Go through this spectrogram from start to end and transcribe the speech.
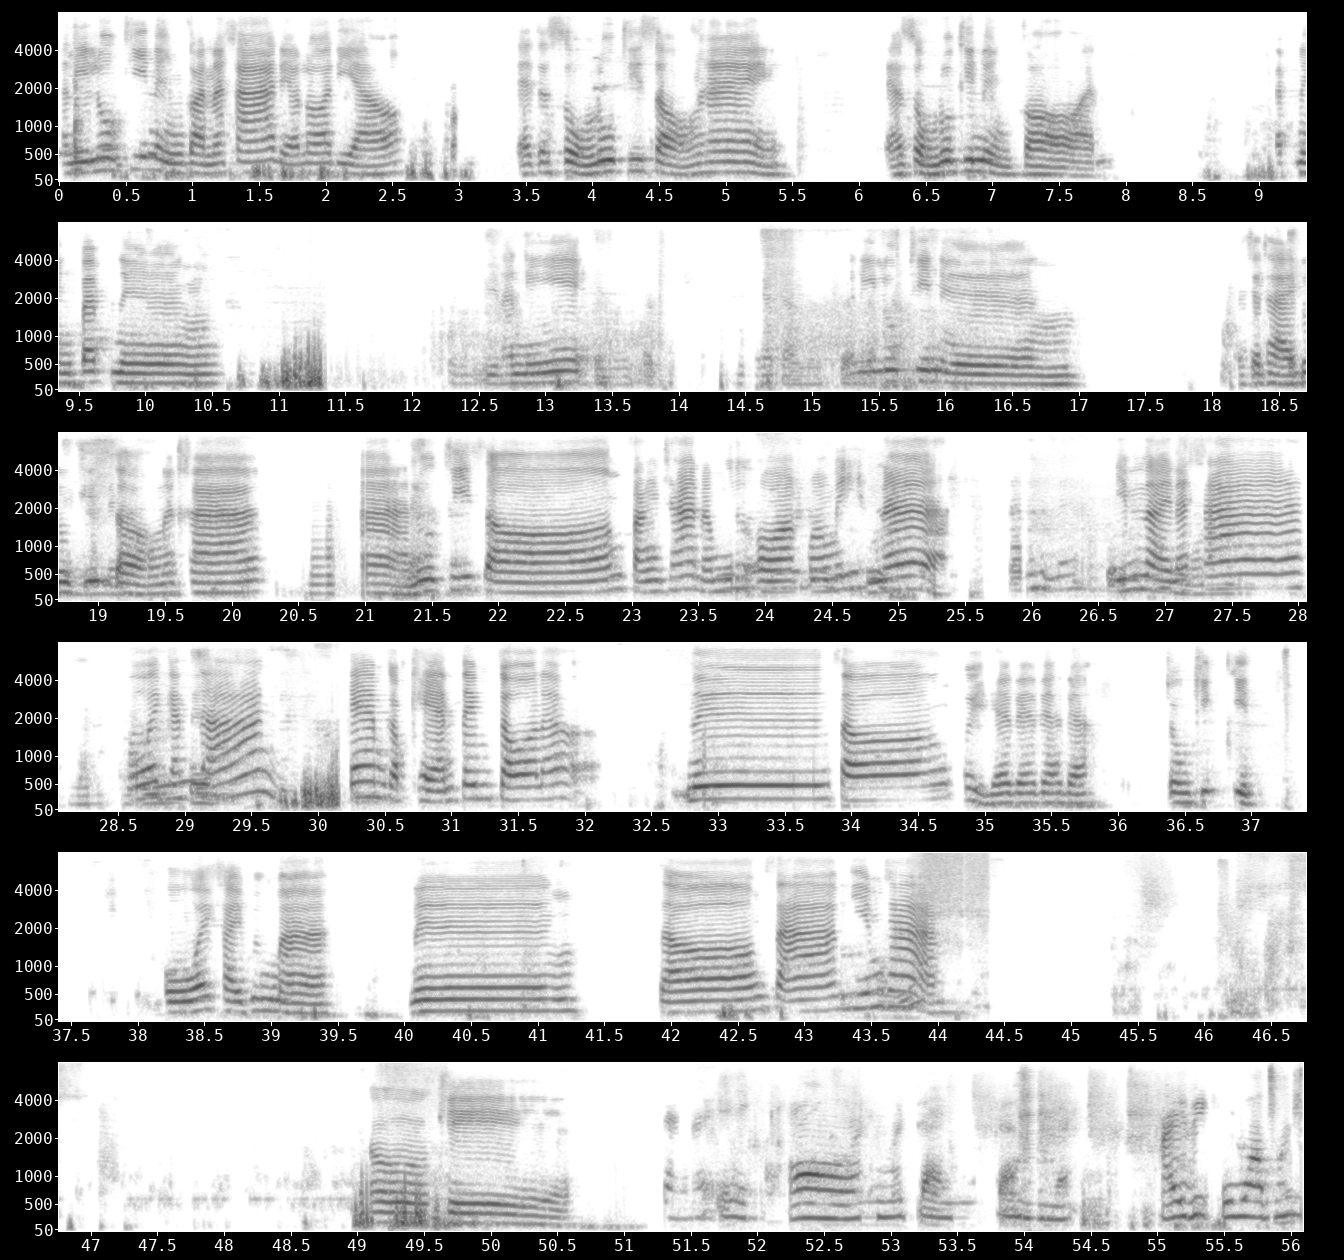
อันนี้รูปที่หนึ่งก่อนนะคะ เดี๋ยวรอเดี๋ยวดี๋ยวจะส่งรูปที่สองให้ เดี๋ยวส่งรูปที่หนึ่งก่อน แป๊บหนึ่งแป๊บหนึ่ง อันนี้อันนี้รูปที่หนึ่งเราจะถ่ายรูปที่สองนะคะ อ่า รูปที่สองฟังชันเอามือออกมองไม่เห็นหน้า ยิ้มหน่อยนะคะ โอ้ยกระจังแก้มกับแขนเต็มจอแล้วหนึ่งสองอุ้ยเดี๋ยวเดี๋ยวเดี๋ยวเดี๋ยวจงคลิกผิด โอ้ยใครเพิ่งมาหนึ่ง สองสามยิ้มค่ะ โอเคแต่งได้เองอ๋อไม่ใจกันเลยใครดีกว่ามั้ง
